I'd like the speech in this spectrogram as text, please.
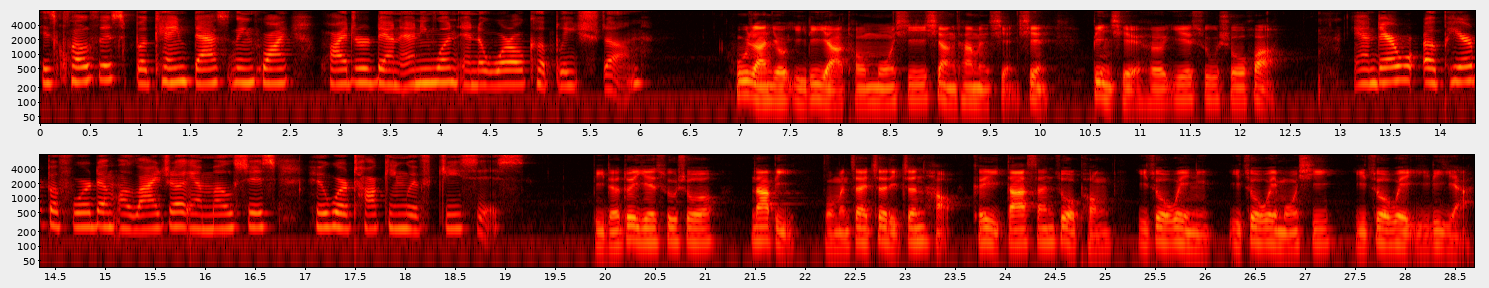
His clothes became dazzling white, whiter than anyone in the world could bleach them. 忽然有以利亚同摩西向他们显现，并且和耶稣说话。And there appeared before them Elijah and Moses, who were talking with Jesus. 彼得对耶稣说：“拉比，我们在这里真好，可以搭三座棚，一座为你，一座为摩西，一座为以利亚。”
